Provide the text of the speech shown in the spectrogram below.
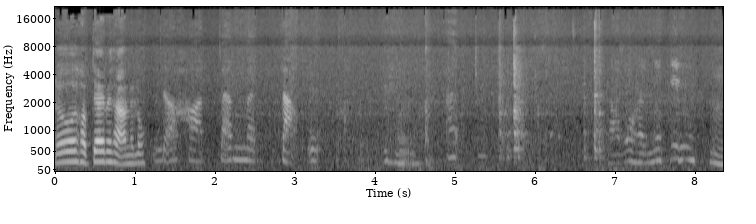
โดยขอบใจแม่เฒ่านะลูกเดี๋ยวขอจำแบบเต่าถามว่าให้มือกินอืม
